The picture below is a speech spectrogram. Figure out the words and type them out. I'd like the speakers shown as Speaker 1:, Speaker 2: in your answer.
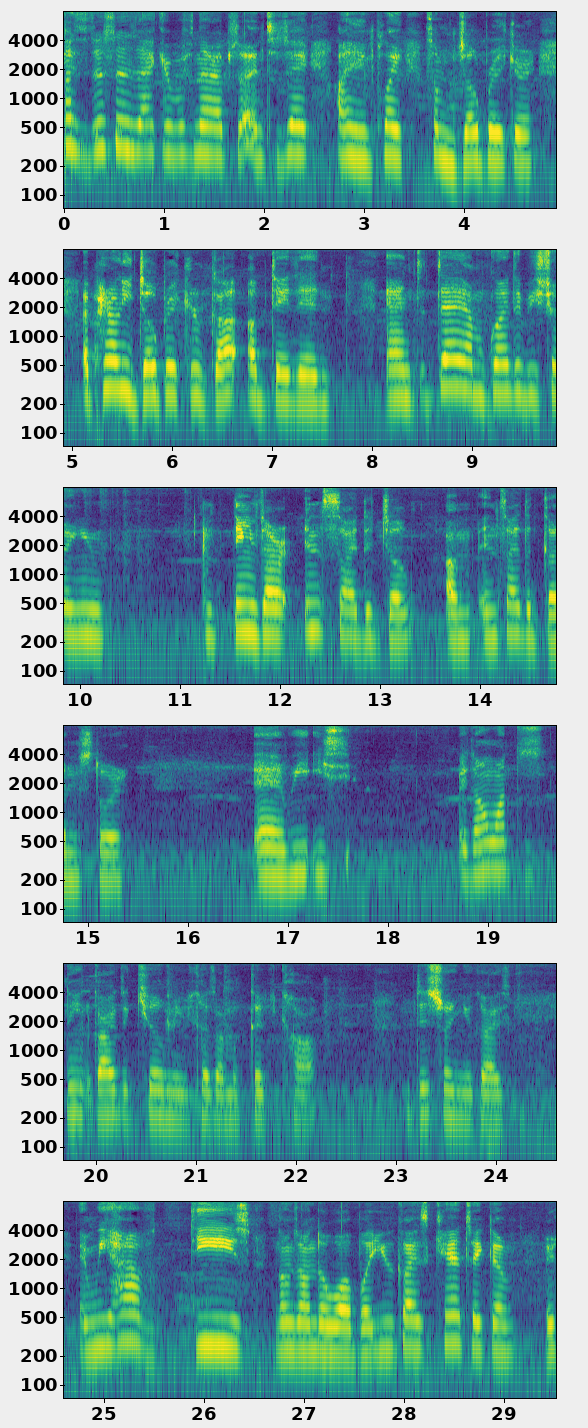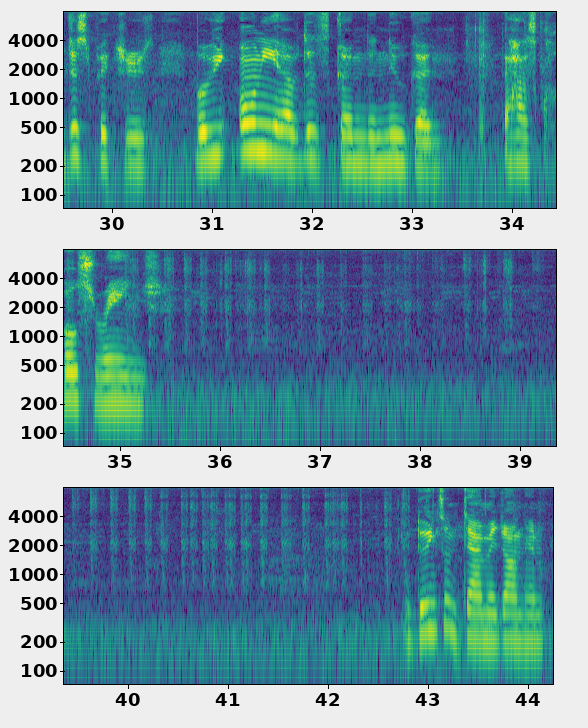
Speaker 1: Guys, this is Accurate with another episode, and today I am playing some Jailbreaker. Apparently, Jailbreaker got updated, and today I'm going to be showing you things that are inside the jail, um, inside the gun store. And we, I don't want this thing guy to kill me because I'm a good cop. I'm just showing you guys, and we have these guns on the wall, but you guys can't take them they're just pictures. But we only have this gun, the new gun, that has close range. I'm doing some damage on him.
